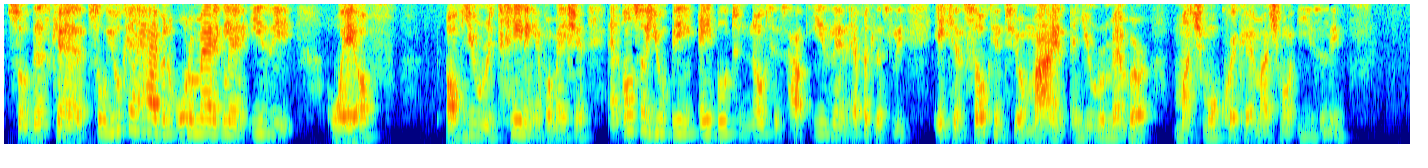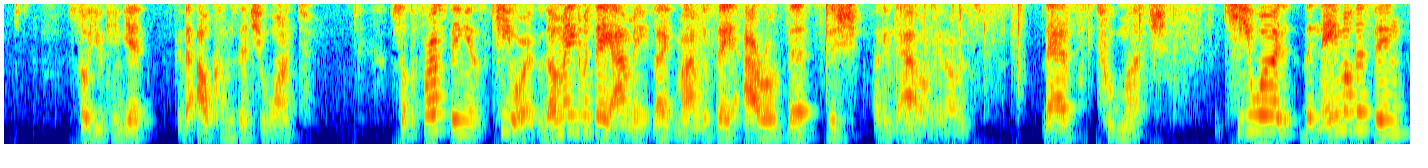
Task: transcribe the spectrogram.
So this can so you can have an automatically and easy way of of you retaining information and also you being able to notice how easily and effortlessly it can soak into your mind and you remember much more quicker and much more easily so you can get the outcomes that you want. So the first thing is keywords. Don't make the mistake I made. Like my mistake, I wrote that this fucking down. You know, it's that's too much. The keyword, the name of the thing,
